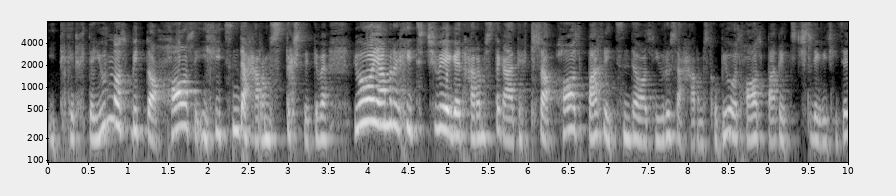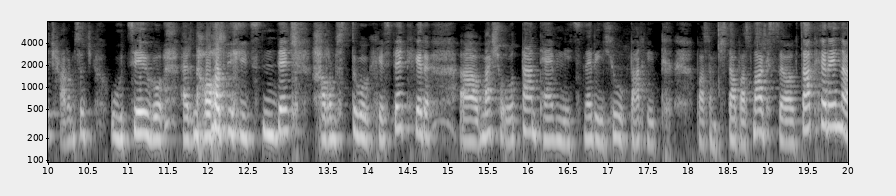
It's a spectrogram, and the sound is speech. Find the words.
идэх хэрэгтэй. Ер нь бол бид хоол их эзэндээ харамсдаг шүү дээ, тийм ээ. Йоо ямар их идчихвэ гэд харамсдаг. А тэгтэл хоол баг эзэндээ бол ерөөсөө харамсдаггүй. Би бол хоол баг идчихлээ гэж хизээж харамсаж үзээгүй. Харин хоол их эзэндээ харамсдаг уу гэхээс те. Тэгэхээр маш удаан тайван эзнэр илүү баг идэх боломжтой болно гэсэн үг. За тэгэхээр энэ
